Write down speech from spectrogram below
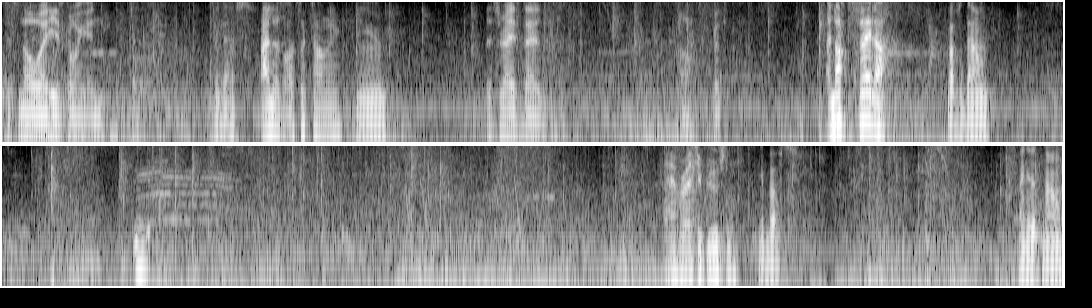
There's no way he's going in. He does. Kylo's also coming. Yeah. This Rey is dead. Oh, it's good. I knocked Sveda. Buff's down. I have a retribution. He buffed. I need it now.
